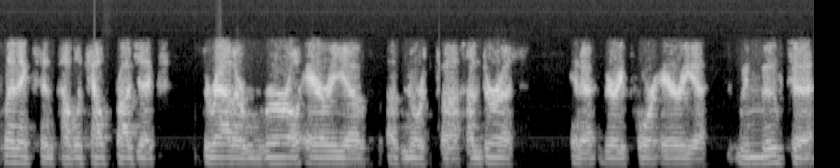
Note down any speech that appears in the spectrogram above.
clinics and public health projects throughout a rural area of, of North uh, Honduras in a very poor area. We moved to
